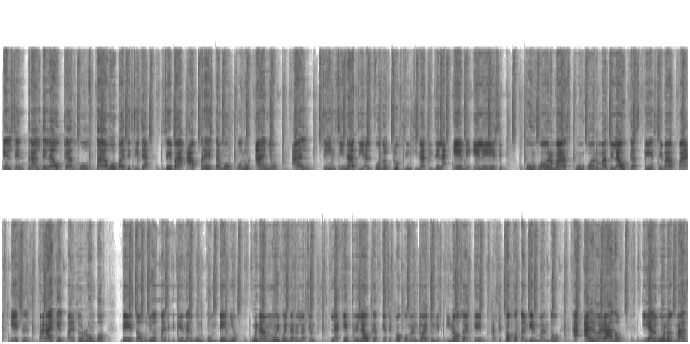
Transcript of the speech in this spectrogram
el central del Aucas, Gustavo Vallecilla, se va a préstamo por un año al Cincinnati, al Fútbol Club Cincinnati de la MLS. Un jugador más, un jugador más del Aucas que se va para esos parajes, para esos rumbos de Estados Unidos. Parece que tienen algún convenio, una muy buena relación. La gente del Aucas que hace poco mandó a John Espinosa, que hace poco también mandó a Alvarado y algunos más.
